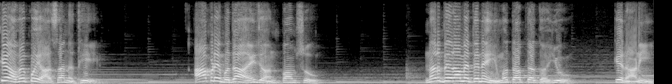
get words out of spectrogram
કે હવે કોઈ આશા નથી. આપણે બધા અહીં જ અંત પામશું. નરભેરામે તેને હિંમત આપતા કહ્યું કે, રાણી,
